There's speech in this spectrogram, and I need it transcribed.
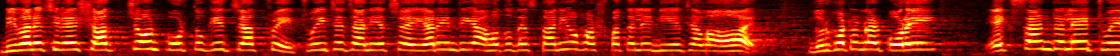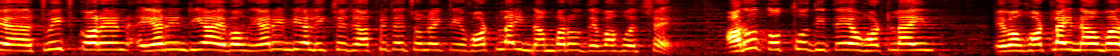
বিমানে ছিলেন সাতজন পর্তুগিজ যাত্রী। টুইটে জানিয়েছে, এয়ার ইন্ডিয়া আহতদের স্থানীয় হাসপাতালে নিয়ে যাওয়া হয়। দুর্ঘটনার পরেই এক্স হ্যান্ডেলে টুইট করেন এয়ার ইন্ডিয়া এবং এয়ার ইন্ডিয়া লিখছে, যাত্রীদের জন্য একটি হটলাইন নাম্বারও দেওয়া হয়েছে। আরও তথ্য দিতে হটলাইন এবং hotline number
